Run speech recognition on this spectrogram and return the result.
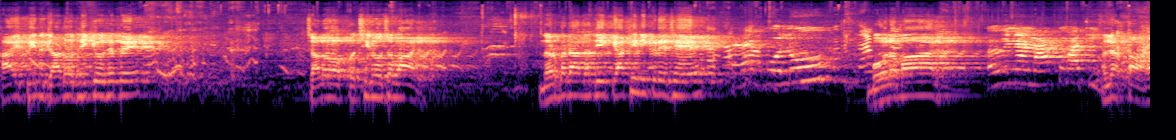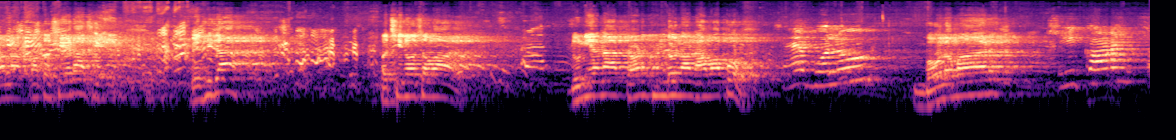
ખાઈ પીને જાડો થઈ ગયો છે તે. ચાલો પછીનો સવાલ. નર્મદા નદી ક્યાંથી નીકળે છે? બોલું અમાર. અલે એટલે તારા નાકમાં તો શેડા છે. બેસી જા. પછીનો સવાલ. દુનિયાના ત્રણ ખંડોના નામ આપો. બોલ? અમર. શ્રીખંડ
